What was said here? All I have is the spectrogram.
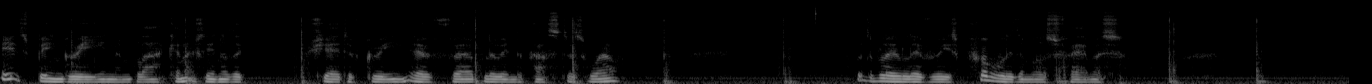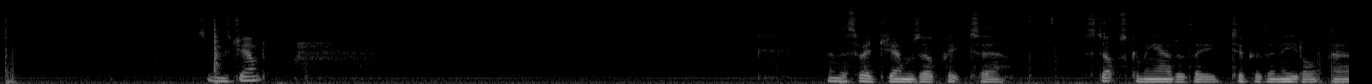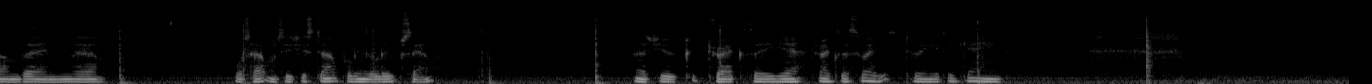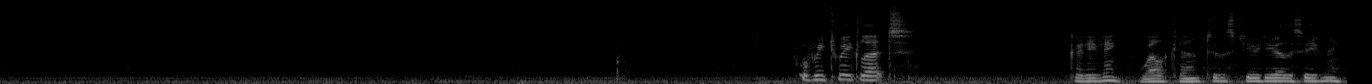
It's been green and black and actually another shade of green of uh, blue in the past as well. But the blue livery is probably the most famous. Something's jammed and the thread jams up it uh, stops coming out of the tip of the needle and then um, what happens is you start pulling the loops out. As you drag the uh, drag the thread it's doing it again. Fluffy Twiglet Good evening, welcome to the studio this evening.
